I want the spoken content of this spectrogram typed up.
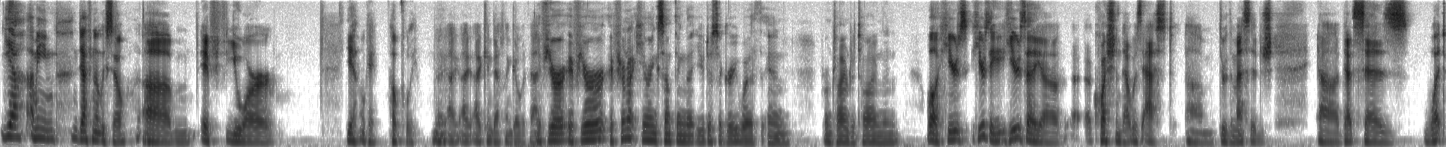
yeah, I mean, definitely so. Um, if you are, yeah, okay, hopefully, Yeah. I, I, I can definitely go with that. if you're if you're if you're not hearing something that you disagree with, and from time to time, then Well, here's here's a here's a uh, a question that was asked um, through the message uh, that says, "What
